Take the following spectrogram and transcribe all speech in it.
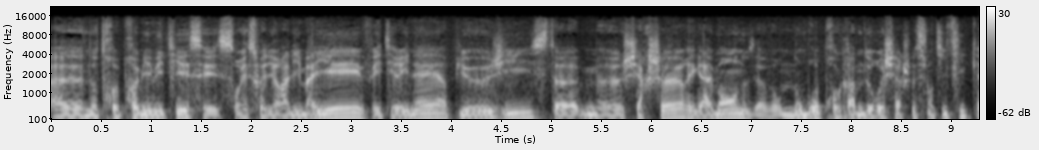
Euh, notre premier métier, ce sont les soigneurs animaliers, vétérinaires, biologistes, euh, chercheurs également. Nous avons de nombreux programmes de recherche scientifique,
